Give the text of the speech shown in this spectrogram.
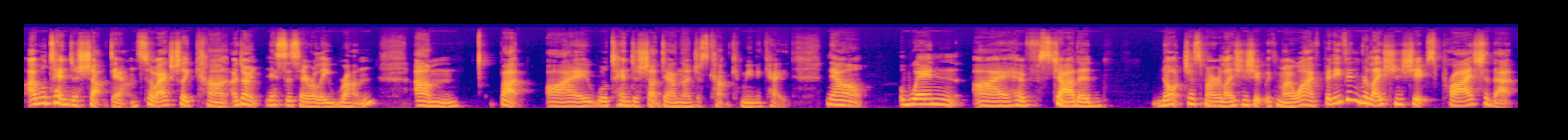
I will tend to shut down. So I actually can't. I don't necessarily run, um, but I will tend to shut down. I just can't communicate. Now, when I have started not just my relationship with my wife, but even relationships prior to that,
